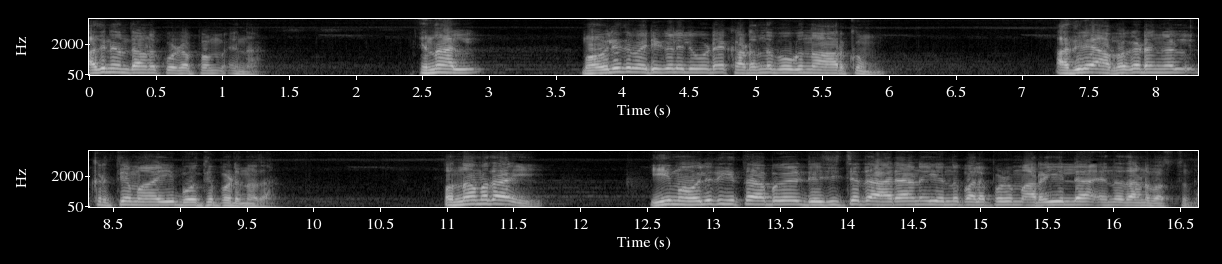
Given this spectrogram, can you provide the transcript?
അതിനെന്താണ് കുഴപ്പം എന്ന്? എന്നാൽ മൗലിദ് വരികളിലൂടെ കടന്നു പോകുന്ന ആർക്കും അതിലെ അപകടങ്ങൾ കൃത്യമായി ബോധ്യപ്പെടുന്നതാണ്. ഒന്നാമതായി ഈ മൗലിദ് കിതാബുകൾ രചിച്ചത് ആരാണ് എന്ന് പലപ്പോഴും അറിയില്ല എന്നതാണ് വസ്തുത.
